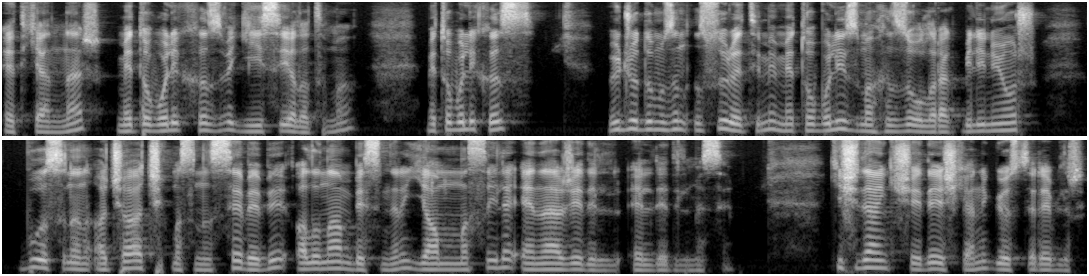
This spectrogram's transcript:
etkenler. Metabolik hız ve giysi yalıtımı. Metabolik hız vücudumuzun ısı üretimi metabolizma hızı olarak biliniyor. Bu ısının açığa çıkmasının sebebi alınan besinlerin yanmasıyla enerji edil, elde edilmesi. Kişiden kişiye değişkenlik gösterebilir.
